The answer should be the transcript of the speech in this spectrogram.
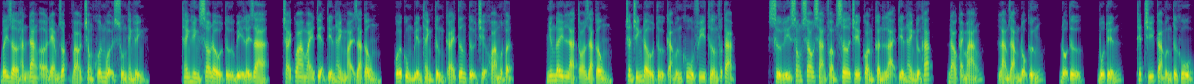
bây giờ hắn đang ở đem rót vào trong khuôn nguội xuống thành hình. Thành hình sau đầu từ bị lấy ra, trải qua máy tiện tiến hành mại gia công, cuối cùng biến thành từng cái tương tự chìa khóa một vật. Nhưng đây là to gia công, chân chính đầu từ cảm ứng khu phi thường phức tạp. Xử lý xong sau sản phẩm sơ chế còn cần lại tiến hành đường khắc đao cái máng, làm giảm độ cứng, độ tự bộ tuyến, thiết trí cảm ứng từ khu,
